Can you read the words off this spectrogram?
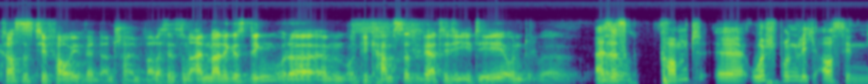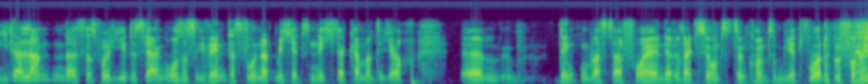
krasses TV-Event anscheinend. War das jetzt ein einmaliges Ding oder ähm, und wie kam es das? Wer hatte die Idee und äh, also, also, es kommt äh, ursprünglich aus den Niederlanden. Da ist das wohl jedes Jahr ein großes Event. Das wundert mich jetzt nicht. Da kann man sich auch ähm, denken, was da vorher in der Redaktionssitzung konsumiert wurde, bevor wir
